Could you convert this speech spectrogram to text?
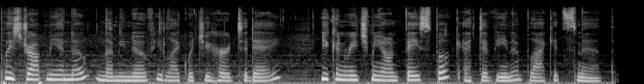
Please drop me a note and let me know if you like what you heard today. You can reach me on Facebook at Davina Blackett Smith.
